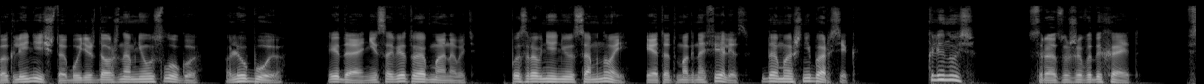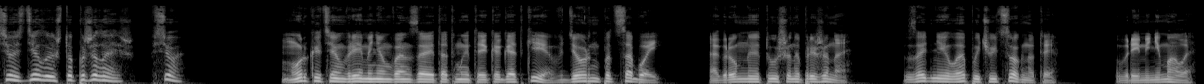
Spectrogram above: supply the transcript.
Поклянись, что будешь должна мне услугу. Любую. И да, не советую обманывать. По сравнению со мной, этот Магнофелис – домашний барсик. Клянусь. Сразу же выдыхает. Все сделаю, что пожелаешь. Все. Мурка тем временем вонзает отмытые коготки в дерн под собой. Огромная туша напряжена. Задние лапы чуть согнуты. Времени мало.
